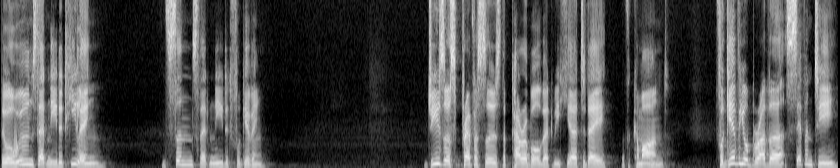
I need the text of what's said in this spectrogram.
there were wounds that needed healing and sins that needed forgiving. Jesus prefaces the parable that we hear today with a command Forgive your brother 70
